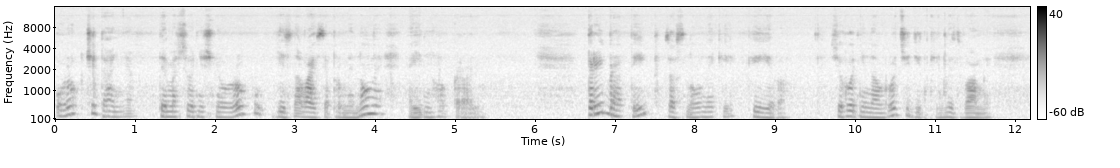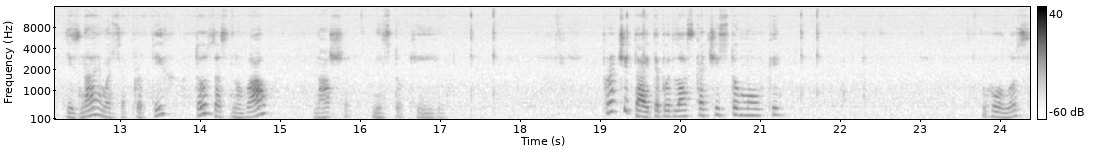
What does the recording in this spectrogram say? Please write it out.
Урок читання. Тема сьогоднішнього уроку Дізнавайся про минуле рідного краю. Три брати засновники Києва. Сьогодні на уроці, дітки, ми з вами дізнаємося про тих, хто заснував наше місто Київ. Прочитайте, будь ласка, чистомовки. Голос.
